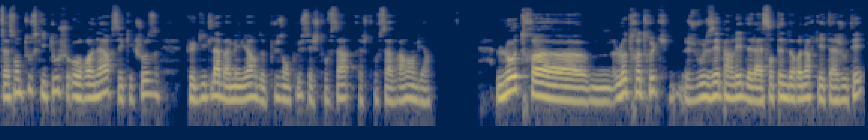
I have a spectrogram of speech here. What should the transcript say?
façon, tout ce qui touche aux runners, c'est quelque chose que GitLab améliore de plus en plus et je trouve ça, je trouve ça vraiment bien. L'autre, euh, l'autre truc, je vous ai parlé de la centaine de runners qui été ajoutée,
